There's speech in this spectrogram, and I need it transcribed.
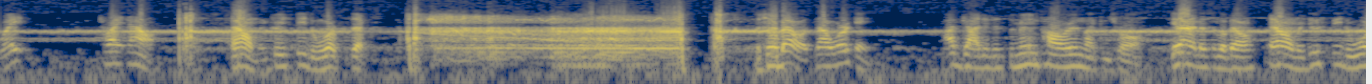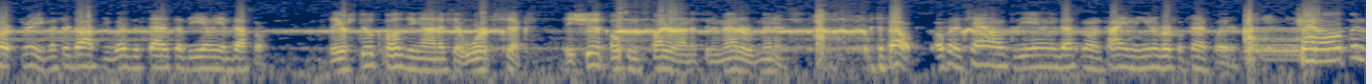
Wait. Try it now. Helm, increase speed to warp 6. Mr. LaBelle, it's not working. I've got it. It's the main power inlet control. Get on it, Mr. LaBelle. Helm, reduce speed to warp 3. Mr. Dawsey, what is the status of the alien vessel? They are still closing on us at warp 6. They should open fire on us in a matter of minutes. Mr. Phelps, open a channel to the alien vessel and tie in the universal translator. Channel open,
